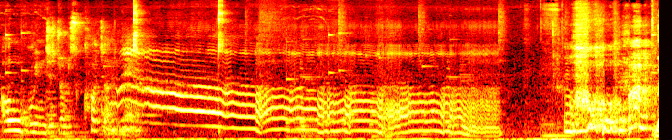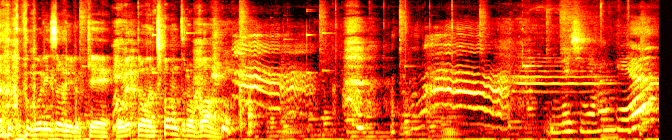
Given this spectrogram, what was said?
어우, 뭐 이제 좀 커졌네. 나 구글이 소리 이렇게 오랫동안 처음 들어봐. 인내심의 한계야?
